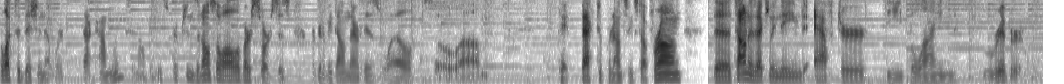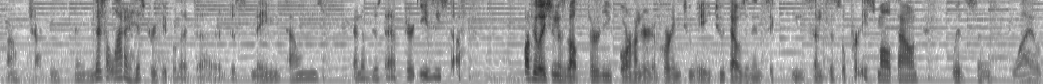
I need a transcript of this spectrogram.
DeluxeEditionNetwork.com links in all the descriptions, and also all of our sources are going to be down there as well. So, um, okay, back to pronouncing stuff wrong. The town is actually named after the Blind River. Wow, shocking name. There's a lot of history people that uh, just name towns kind of just after easy stuff. Population is about 3,400 according to a 2016 census, so pretty small town with some wild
